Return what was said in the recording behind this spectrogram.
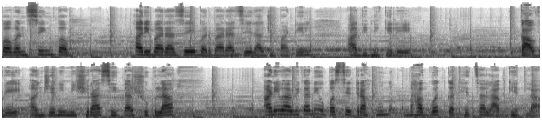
पवन सिंग पव हरिबाराजे बरबाराजे राजू पाटील आदींनी केले. कावरे अंजनी मिश्रा सीता शुक्ला आणि भाविकांनी उपस्थित राहून भागवत कथेचा लाभ घेतला.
